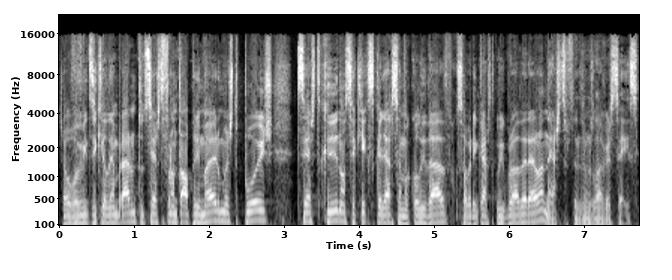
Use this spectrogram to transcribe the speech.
Já houve ouvintes aqui a lembrar-me, tu disseste frontal primeiro, mas depois disseste que não sei o que, que se calhar se é uma qualidade, porque só brincaste com o Big Brother era honesto. Portanto, vamos lá ver se é isso.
